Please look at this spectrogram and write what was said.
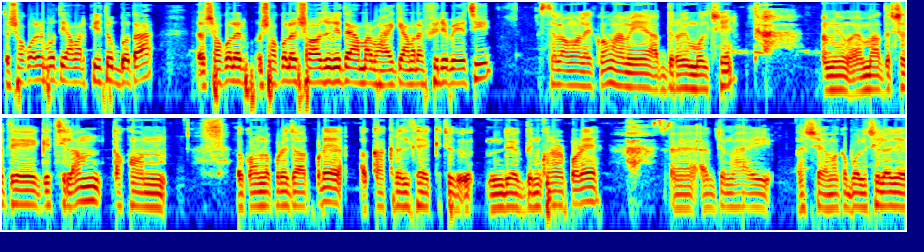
তো সকলের প্রতি আমার কৃতজ্ঞতা, সকলের সকলের সহযোগিতায় আমার ভাইকে আমরা ফিরে পেয়েছি। আসসালামু আলাইকুম, আমি আব্দুর রহিম বলছি। আমি মাদ্রাসাতে গেছিলাম, তখন কমলাপুরে যাওয়ার পরে কাকরেল থেকে কিছু দু একদিন ঘোরার পরে একজন ভাই সে আমাকে বলেছিল যে,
